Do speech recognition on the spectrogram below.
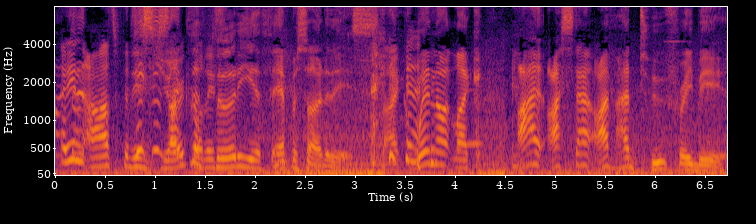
I didn't ask for this, This is joke like the or this. thirtieth episode of this. Like we're not like I I stand. I've had two free beers.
